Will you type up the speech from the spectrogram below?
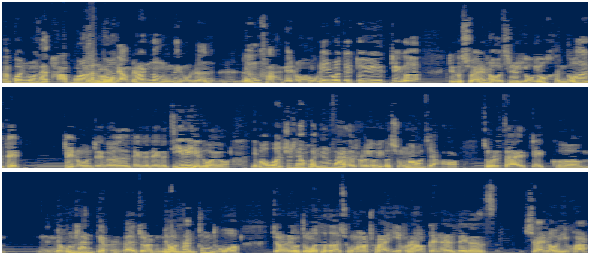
那观众在爬坡的时候，两边弄那种人人海那种。我跟你说，这对于这个这个选手，其实有有很多的这。这种这个这个这个激励作用，你包括之前环境赛的时候有一个熊猫脚，就是在这个妙峰山顶儿，呃，就是妙峰山中途，就是有中国特色的熊猫穿着衣服，然后跟着这个选手一块儿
